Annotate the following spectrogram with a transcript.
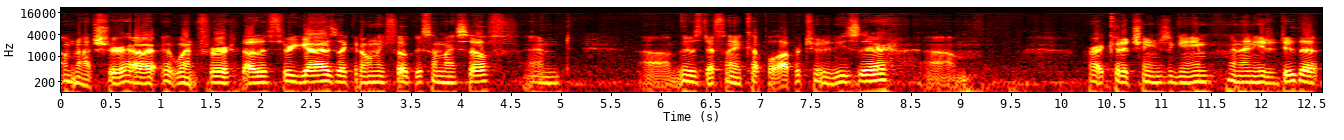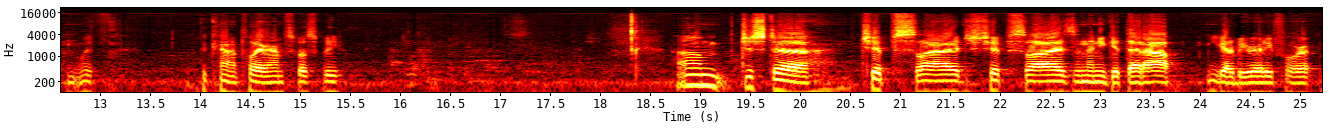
I'm not sure how it went for the other three guys. I could only focus on myself, and um, there was definitely a couple opportunities there um, where I could have changed the game, and I need to do that with the kind of player I'm supposed to be. Um, just uh, chip slides, chip slides, and then you get that op. You got to be ready for it. The,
